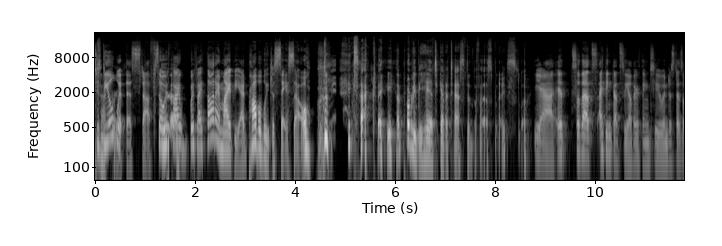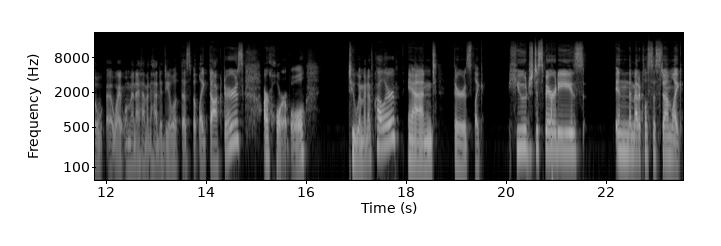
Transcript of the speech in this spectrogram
to deal with this stuff. So if I if I thought I might be, I'd probably just say so. Exactly. I'd probably be here to get a test in the first place. Yeah, it so that's I think that's the other thing too and just as a, a white woman I haven't had to deal with this but like doctors are horrible to women of color and there's like huge disparities in the medical system. Like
